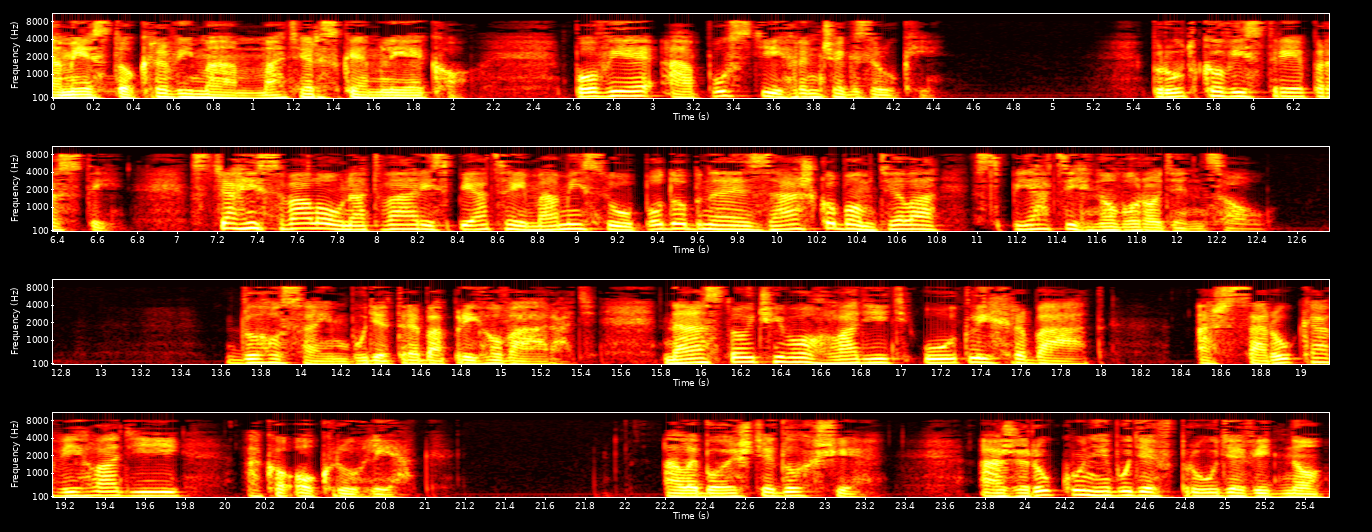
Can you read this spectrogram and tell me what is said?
Na miesto krvi mám materské mlieko. Povie a pustí hrnček z ruky. Prúdko vystrie prsty. Sťahy svalov na tvári spiacej mamy sú podobné záškobom tela spiacich novorodencov. Dlho sa im bude treba prihovárať, nástojčivo hľadiť útly chrbát, až sa ruka vyhladí ako okruhliak. Alebo ešte dlhšie, až ruku nebude v prúde vidno,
